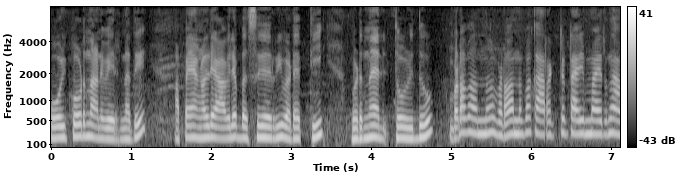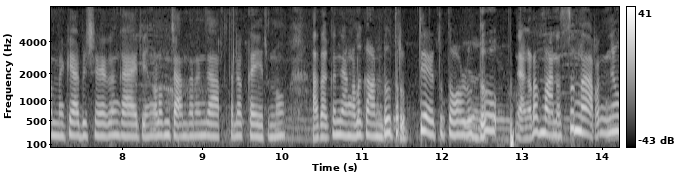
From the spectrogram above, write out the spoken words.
കോഴിക്കോട് നിന്നാണ് വരുന്നത്. അപ്പം ഞങ്ങൾ രാവിലെ ബസ് കയറി ഇവിടെ എത്തി. ഇവിടുന്ന് തൊഴുതു. ഇവിടെ വന്നു. ഇവിടെ വന്നപ്പോൾ കറക്റ്റ് ടൈമായിരുന്നു അമ്മയ്ക്ക് അഭിഷേകം കാര്യങ്ങളും ചന്ദനം ചാർത്തലൊക്കെ ആയിരുന്നു. അതൊക്കെ ഞങ്ങൾ കണ്ടു. തൃപ്തിയായിട്ട് തൊഴുതു. ഞങ്ങളുടെ മനസ്സ് നിറഞ്ഞു.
